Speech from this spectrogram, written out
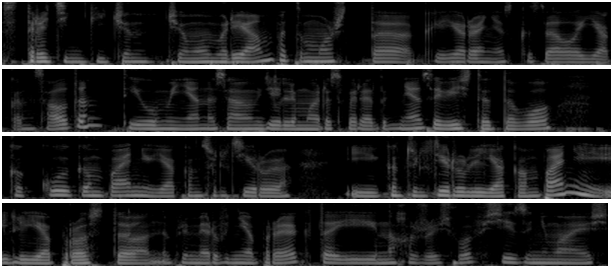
стратегичен, чем у Мариам, потому что, как я ранее сказала, я консультант, и у меня на самом деле мой распорядок дня зависит от того, какую компанию я консультирую. И консультирую ли я компании, или я просто, например, вне проекта и нахожусь в офисе и занимаюсь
